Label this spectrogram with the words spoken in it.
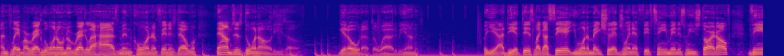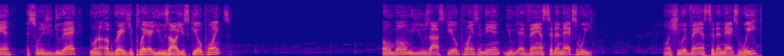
I played my regular one on the regular Heisman corner, finished that one. Now I'm just doing all these. Oh, get old after a while, to be honest. But yeah, I did this. Like I said, you want to make sure that joint at 15 minutes when you start off. Then, as soon as you do that, you want to upgrade your player, use all your skill points. Boom, boom. Use our skill points, and then you advance to the next week. Once you advance to the next week,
